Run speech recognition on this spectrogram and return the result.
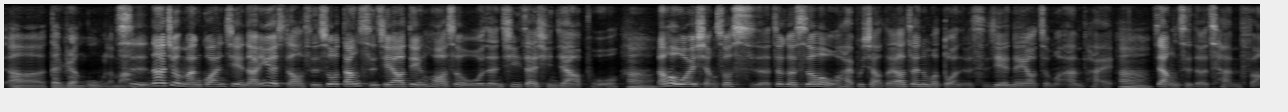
呃的任务了嘛？是，那就蛮关键的。因为老实说，当时接到电话的时候，我人气在新加坡，嗯，然后我也想说死了。这个时候我还不晓得要在那么短的时间内要怎么安排，嗯，这样子的产房。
